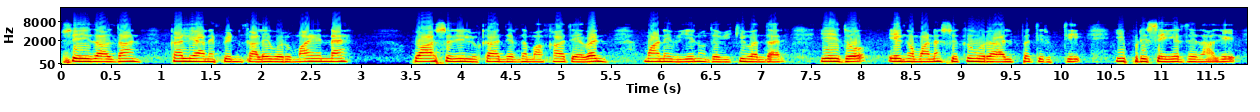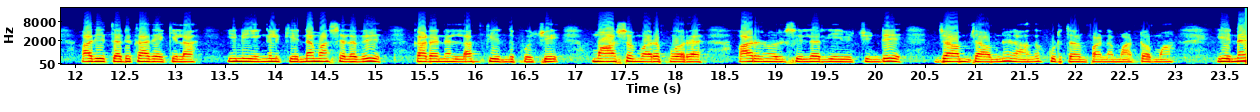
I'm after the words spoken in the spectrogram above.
செய்தால்தான் கல்யாண பெண் கலை வருமா என்ன? வாசலில் உட்கார்ந்திருந்த மகாதேவன் மனைவியின் உதவிக்கு வந்தார். ஏதோ எங்கள் மனசுக்கு ஒரு அல்ப திருப்தி. இப்படி செய்கிறதுனாலே அதை தடுக்காதேக்கலாம் இனி எங்களுக்கு என்னம்மா செலவு? கடனெல்லாம் தீர்ந்து போச்சு. மாதம் வரப்போகிற அறநூறு சில்லறையை வச்சுட்டு ஜாம் ஜாம்னு நாங்கள் கொடுத்தோம் பண்ண மாட்டோமா என்ன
